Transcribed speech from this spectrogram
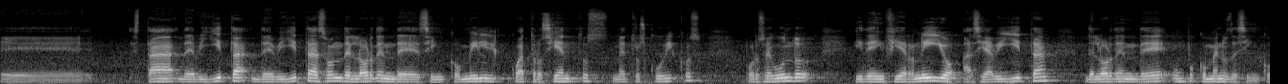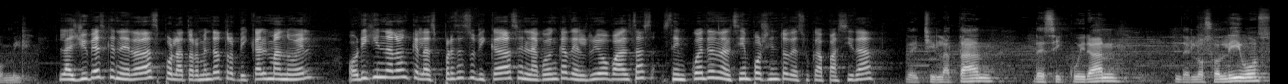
eh, está de Villita, de Villita son del orden de 5.400 metros cúbicos por segundo y de Infiernillo hacia Villita del orden de un poco menos de 5.000. Las lluvias generadas por la tormenta tropical Manuel originaron que las presas ubicadas en la cuenca del río Balsas se encuentren al 100% de su capacidad. De Chilatán, de Sicuirán, de Los Olivos,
